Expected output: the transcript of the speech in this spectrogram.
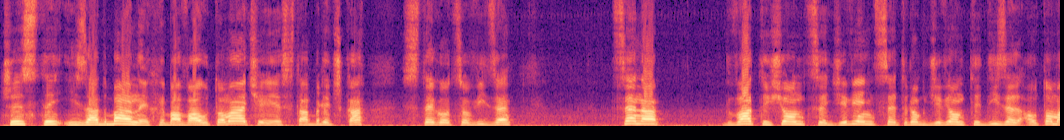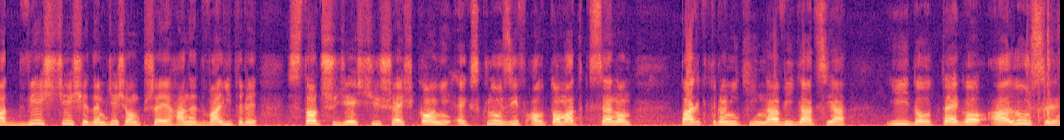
czysty i zadbany. Chyba w automacie jest ta bryczka, z tego co widzę. Cena 2900, rok 9, diesel, automat 270, przejechane 2 litry, 136 koni. Ekskluzyw, automat Xenon, parktroniki, nawigacja i do tego alusy.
